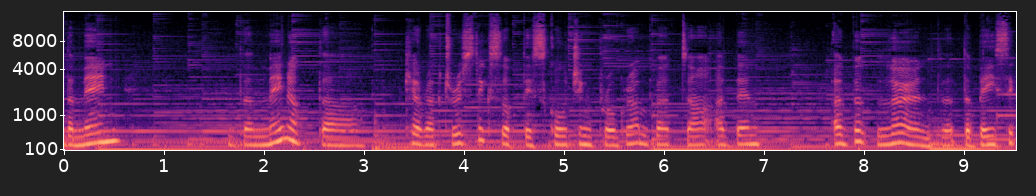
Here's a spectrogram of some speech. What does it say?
the main the main of the characteristics of this coaching program, but uh, I've been I've learned the, the basic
